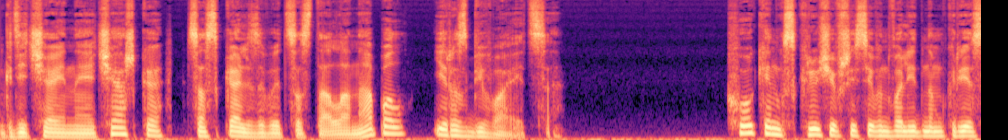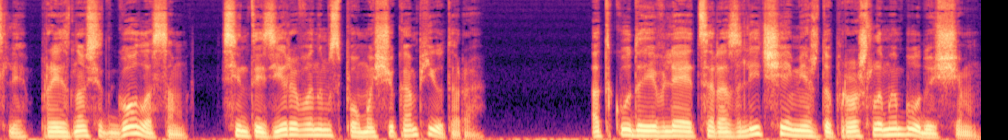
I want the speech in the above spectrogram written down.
где чайная чашка соскальзывает со стола на пол и разбивается. Хокинг, скрючившийся в инвалидном кресле, произносит голосом, синтезированным с помощью компьютера. Откуда является различие между прошлым и будущим?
